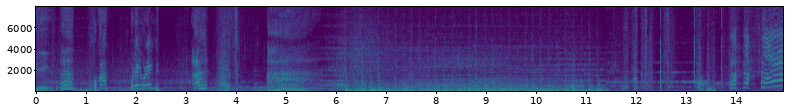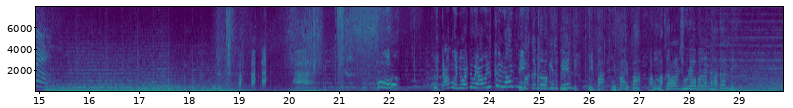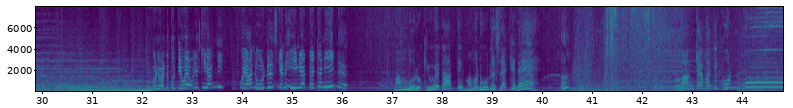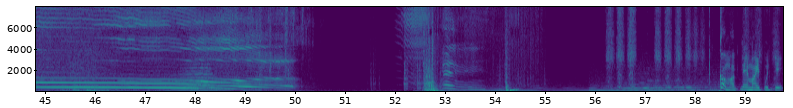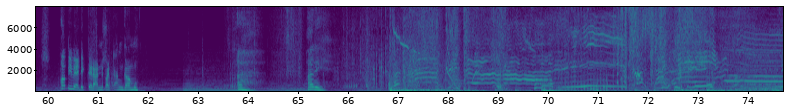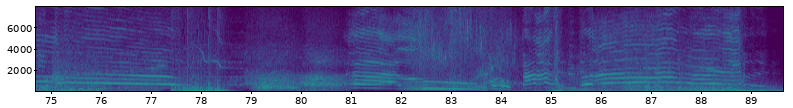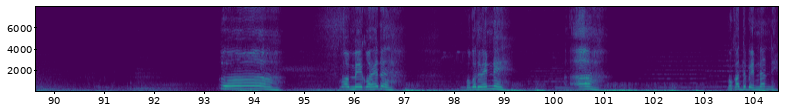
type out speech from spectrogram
කොක? ගොඩයින්න ගොඩයින්න ආ පුතා මොනවද ඔයා ඔය කරන්නේ. මොකක් කරනවා වගේද පේන්නේ? එපා එපා එපා. මං මකරන් ශූරයා බලන්න හදන්නේ. මොනවද පුතේ ඔය ඔය කියන්නේ. ඔයා නූඩල්ස් ගැන හීනයක් දැක්ක නේද? මං බොරු කිව්වේ තාත්තේ. මම නූඩල්ස් දැක්කේ නෑ. මං කැමති කුන්පූ කමක් නෑ මයි පුද්දේ අපි වැඩ කරන්න පටන් ගමු. හරි. කොහෙද? මොකද වෙන්නේ? ආ. මොකක්ද පෙන්නන්නේ?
